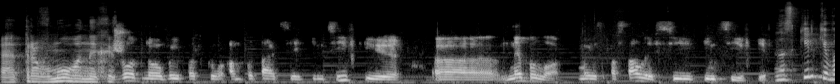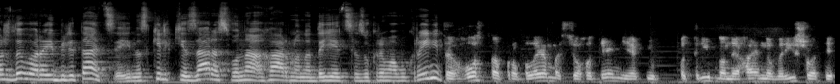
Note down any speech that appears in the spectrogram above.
е, травмованих? Жодного випадку ампутації кінцівки не було. Ми спасали всі кінцівки. Наскільки важлива реабілітація, і наскільки зараз вона гарно надається, зокрема в Україні? Це гостра проблема сьогодення, яку потрібно негайно вирішувати.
